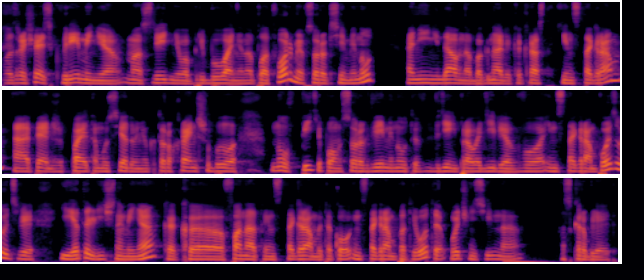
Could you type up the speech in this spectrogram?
Возвращаясь к времени а, среднего пребывания на платформе в 47 минут, они недавно обогнали как раз-таки Инстаграм, а опять же, по этому исследованию, которых раньше было, ну, в пике, по-моему, 42 минуты в день проводили в Инстаграм пользователи, и это лично меня, как э, фаната Инстаграма и такого Инстаграм-патриота, очень сильно оскорбляет.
